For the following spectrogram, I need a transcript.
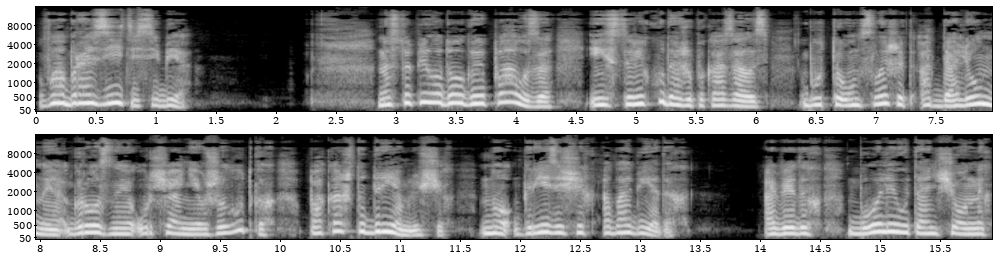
вообразите себе. Наступила долгая пауза, и старику даже показалось, будто он слышит отдаленное грозное урчание в желудках пока что дремлющих, но грезящих об обедах. Обедах более утонченных,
